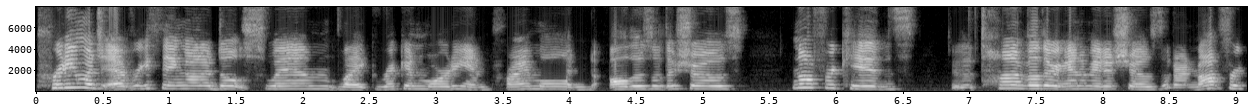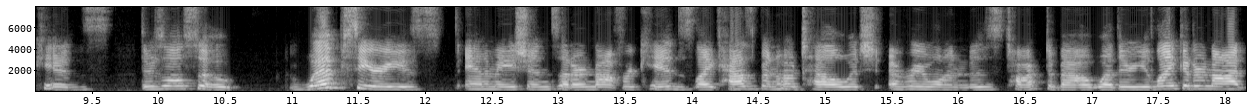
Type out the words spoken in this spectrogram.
pretty much everything on Adult Swim, like Rick and Morty and Primal and all those other shows, not for kids. There's a ton of other animated shows that are not for kids. There's also web series animations that are not for kids, like Hazbin Hotel, which everyone has talked about, whether you like it or not.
